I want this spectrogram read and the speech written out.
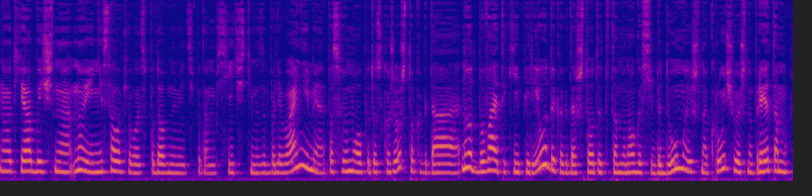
Ну вот я обычно, ну, я не сталкивалась с подобными, типа, там, психическими заболеваниями. По своему опыту скажу, что когда... Ну вот бывают такие периоды, когда что-то ты там много себе думаешь, накручиваешь, но при этом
